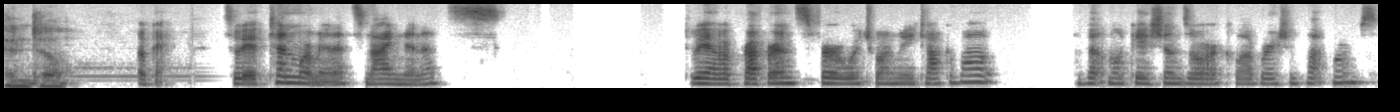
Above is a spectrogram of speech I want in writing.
10 till. Okay, so we have 10 more minutes, nine minutes. Do we have a preference for which one we talk about? Event locations or collaboration platforms?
